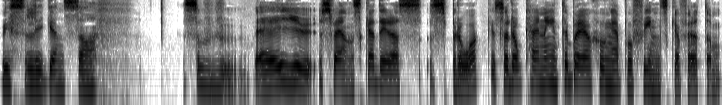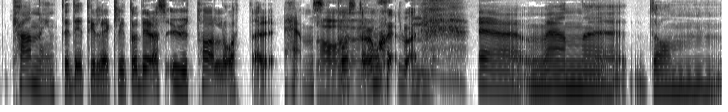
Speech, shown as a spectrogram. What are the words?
visserligen så, så är ju svenska deras språk, så de kan inte börja sjunga på finska för att de kan inte det tillräckligt och deras uttal låter hemskt, Ja, ja, påstår ja. de själva. Mm. Eh, men eh, de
